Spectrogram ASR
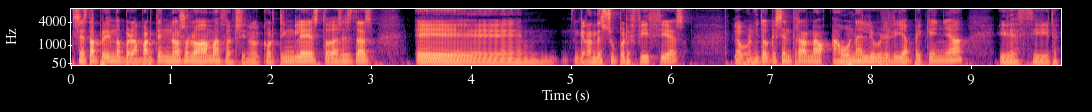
se está perdiendo, pero aparte no solo Amazon, sino el corte inglés, todas estas eh, grandes superficies. Lo bonito que es entrar a una librería pequeña y decir,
